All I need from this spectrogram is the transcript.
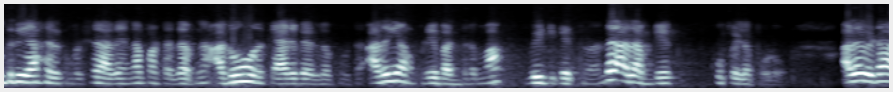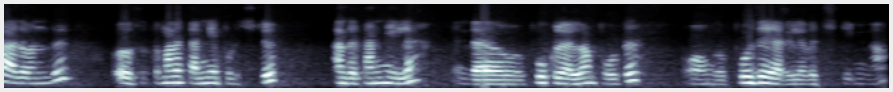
உதிரியாக இருக்கும் பட்சம் அதை என்ன பண்ணுறது அப்படின்னா அதுவும் ஒரு கேரி பேக்கில் போட்டு அதையும் அப்படியே பத்திரமா வீட்டுக்கு எடுத்துகிட்டு வந்து அதை அப்படியே குப்பையில் போடுவோம். அதை விட அதை வந்து சுத்தமான தண்ணியை பிடிச்சிட்டு அந்த தண்ணியில் இந்த பூக்களெல்லாம் போட்டு அவங்க பூஜை அறையில் வச்சுட்டிங்கன்னா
